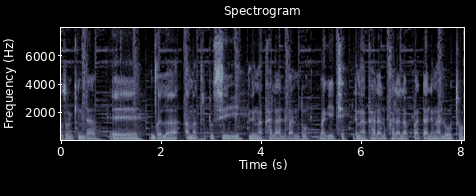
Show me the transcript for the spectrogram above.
Kuzo zonke indawo eh ngicela ama-triple c lingakhalali bantu bakithi lingakhalali ukukhalala kubhadale ngalutho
